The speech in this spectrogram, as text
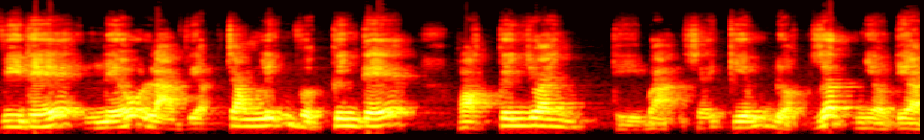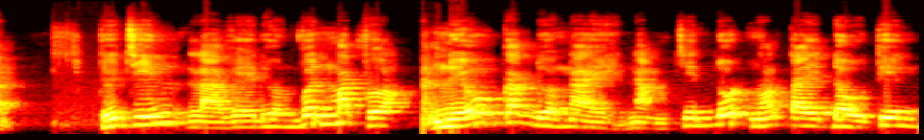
Vì thế nếu làm việc trong lĩnh vực kinh tế hoặc kinh doanh thì bạn sẽ kiếm được rất nhiều tiền. Thứ 9 là về đường vân mắt phượng. Nếu các đường này nằm trên đốt ngón tay đầu tiên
